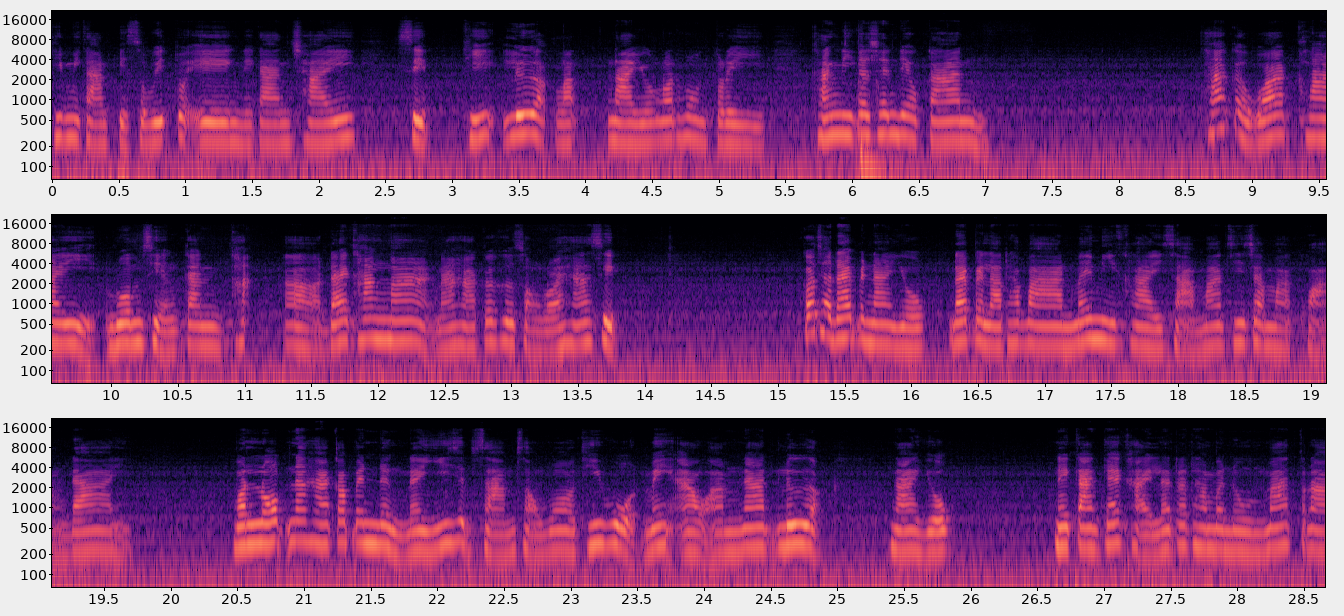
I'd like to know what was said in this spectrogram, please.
ที่มีการปิดสวิตตัวเองในการใช้สิทธิเลือกนายกรัฐมนตรี ครั้งนี้ก็เช่นเดียวกัน ถ้าเกิดว่าใครรวมเสียงกันได้ข้างมากนะคะ ก็คือ 250 ก็จะได้เป็นนายกได้เป็นรัฐบาลไม่มีใครสามารถที่จะมาขวางได้วันลบนะคะก็เป็นหนึ่งใน 23 สว ที่โหวตไม่เอาอำนาจเลือก นายก ในการแก้ไขรัฐธรรมนูญมาตรา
